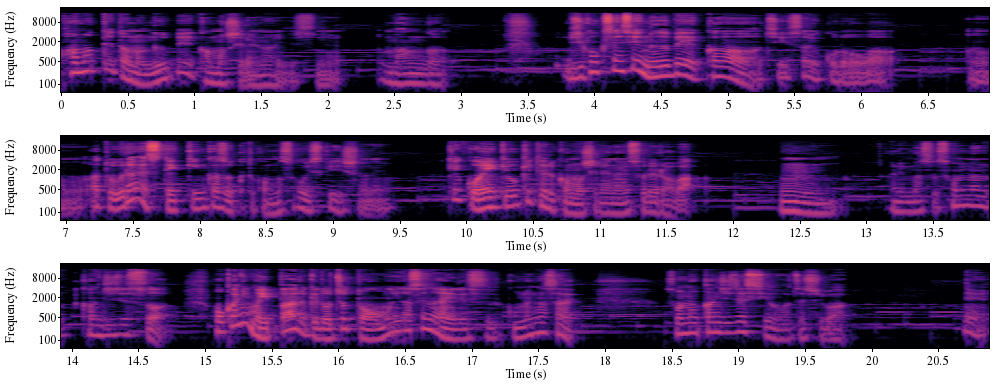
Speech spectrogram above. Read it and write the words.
ハマってたのはヌーベイかもしれないですね。漫画。地獄先生ヌーベイか、小さい頃は、うん、あと、浦安鉄筋家族とかもすごい好きでしたね。結構影響を受けてるかもしれない、それらは。うん。あります。そんな感じですわ。他にもいっぱいあるけど、ちょっと思い出せないです。ごめんなさい。そんな感じですよ、私は。ね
